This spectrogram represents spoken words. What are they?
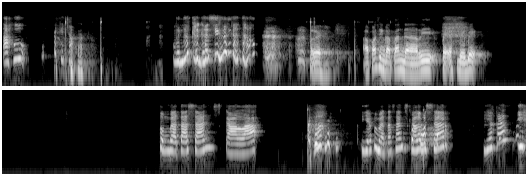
Tahu kecap. Bener kagak sih? Gue nggak tahu. Oke. Apa singkatan dari PSBB? Pembatasan skala. Hah? Iya, pembatasan skala besar. Iya kan? Ih,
